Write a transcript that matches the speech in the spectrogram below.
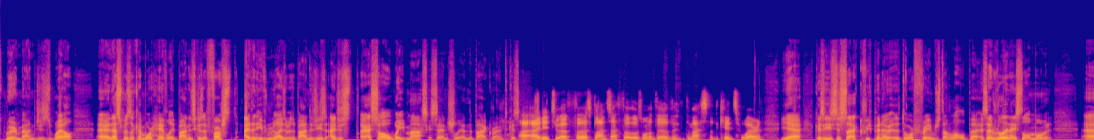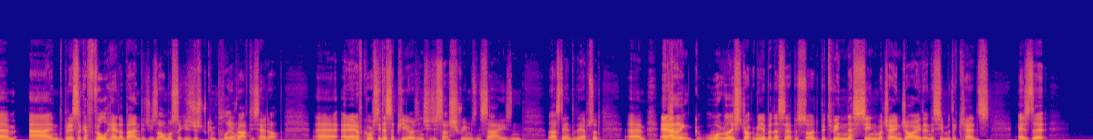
wearing bandages as well. Uh, this was like a more heavily bandaged because at first I didn't even realize it was bandages. I just I saw a white mask essentially in the background because I, I did too. At first glance, I thought it was one of the, the, the masks that the kids were wearing. Yeah, because he's just sort of creeping out of the door frame just a little bit. It's a really nice little moment, um, and but it's like a full head of bandages, almost like he's just completely Yeah. wrapped his head up. Uh, and then of course he disappears, and she just sort of screams and sighs, and that's the end of the episode. Um, and I think what really struck me about this episode, between this scene which I enjoyed and the scene with the kids, is that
